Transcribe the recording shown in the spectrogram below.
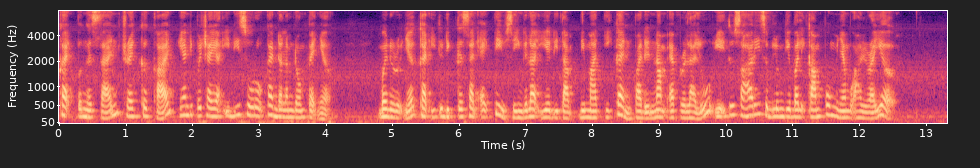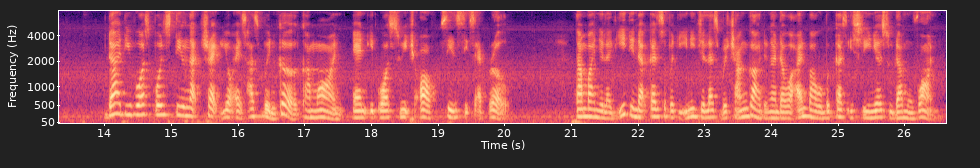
kad pengesan, tracker card yang dipercayai disorokkan dalam dompetnya. Menurutnya, kad itu dikesan aktif sehinggalah ia dimatikan pada 6 April lalu iaitu sehari sebelum dia balik kampung menyambut Hari Raya. Dah divorce pun still nak track your ex-husband ke? Come on. And it was switched off since 6 April. Tambahnya lagi, tindakan seperti ini jelas bercanggah dengan dakwaan bahawa bekas isterinya sudah move on.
